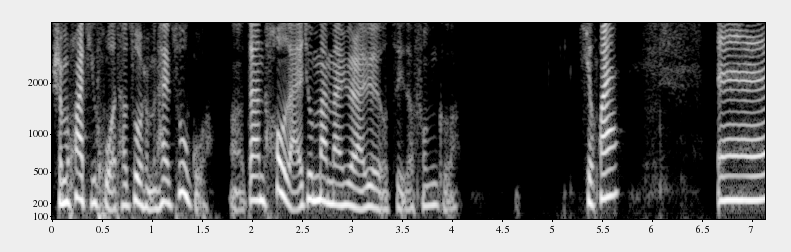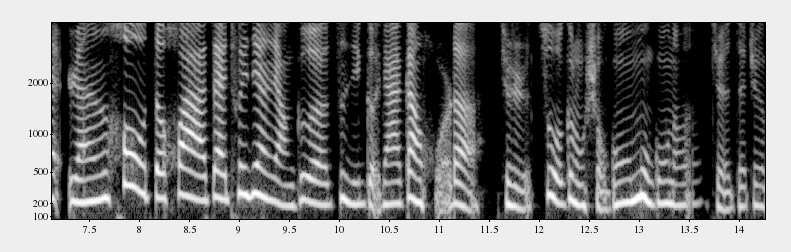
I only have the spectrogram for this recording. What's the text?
什么话题火，他做什么他也做过，嗯，但后来就慢慢越来越有自己的风格，喜欢。呃，然后的话，再推荐两个自己搁家干活的，就是做各种手工木工的，这的这个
